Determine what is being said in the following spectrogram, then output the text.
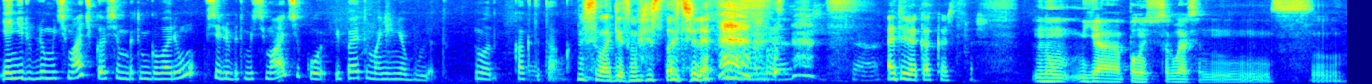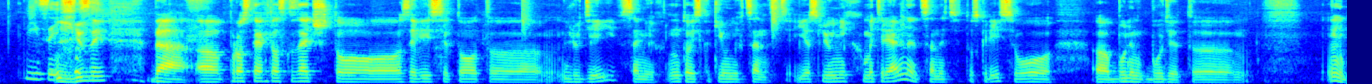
я не люблю математику, я всем об этом говорю, все любят математику, и поэтому они меня булят. Вот, как-то так. Силлогизм Аристотеля. А тебе как кажется, Саша? Ну, я полностью согласен с Лизой. Лизой, да. Э, просто я хотел сказать, что зависит от э, людей самих, ну, то есть какие у них ценности. Если у них материальные ценности, то, скорее всего, э, буллинг будет ну,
